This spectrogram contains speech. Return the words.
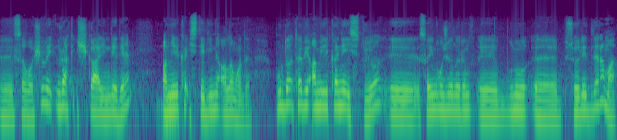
e, Savaşı ve Irak işgalinde de Amerika istediğini alamadı. Burada tabii Amerika ne istiyor? E, sayın hocalarım e, bunu e, söylediler ama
